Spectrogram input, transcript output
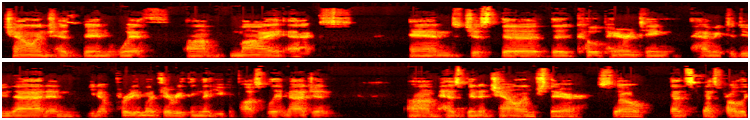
challenge has been with um, my ex and just the the co-parenting having to do that and you know pretty much everything that you can possibly imagine um, has been a challenge there. So that's that's probably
